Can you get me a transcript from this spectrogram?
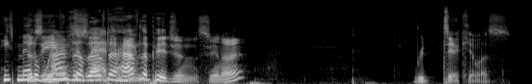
He's meta Does he even deserve to have him. the pigeons, you know? Ridiculous.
